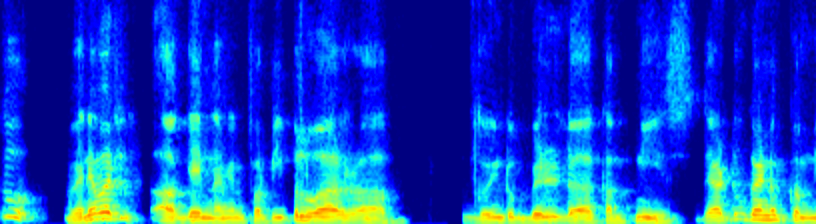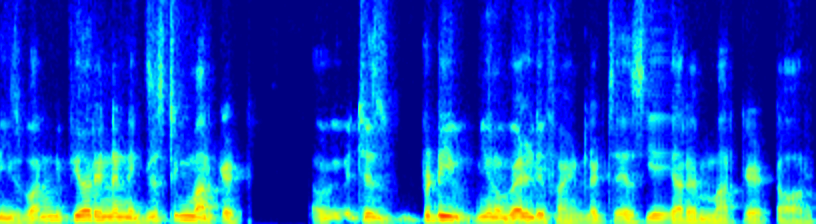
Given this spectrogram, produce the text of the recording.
So whenever again i mean for people who are uh, going to build uh, companies there are two kind of companies. One if you are in an existing market uh, which is pretty you know well defined let's say a crm market or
